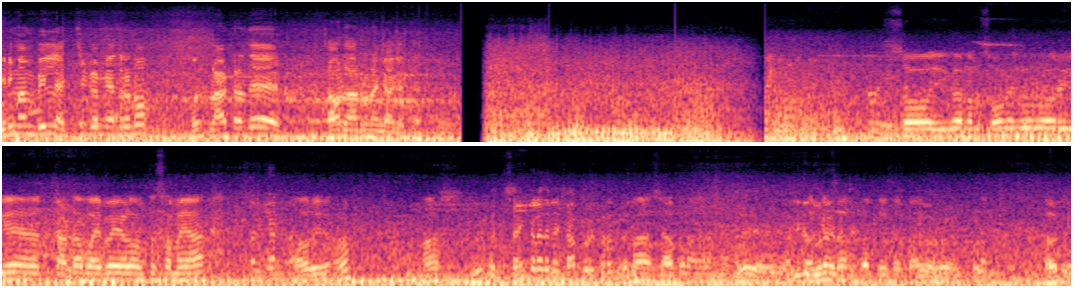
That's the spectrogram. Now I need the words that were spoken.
minimum bill ಹೆಚ್ಚು ಕಮ್ಮಿ ಅಂದ್ರೂ ಒಂದು ಪ್ಲಾಟರ್ದೇ ಸಾವಿರದ ಆರುನೂರು ಹಂಗೆ ಆಗುತ್ತೆ. ಸೊ ಈಗ ನಮ್ಮ ಸೋ ಬೆಂಗಳೂರು ಅವರಿಗೆ ಟಾಟಾ ಬಾಯ್ ಬಾಯ್ ಹೇಳೋವಂಥ ಸಮಯ. ಅವ್ರಿಗೆ ಹಾಂ. ಹಾಂ ಇವ್ರು ಮತ್ತೆ ಸಾಯಂಕಾಲ ಆದರೆ ಶಾಪುರಿಗೆ ಬರೋದಿಲ್ಲ ಹಾಂ ಶಾಪುರ ಅಲ್ಲಿಂದ ದೂರ ಸರ್, ಬರ್ತೀವಿ sir bye. Okay.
